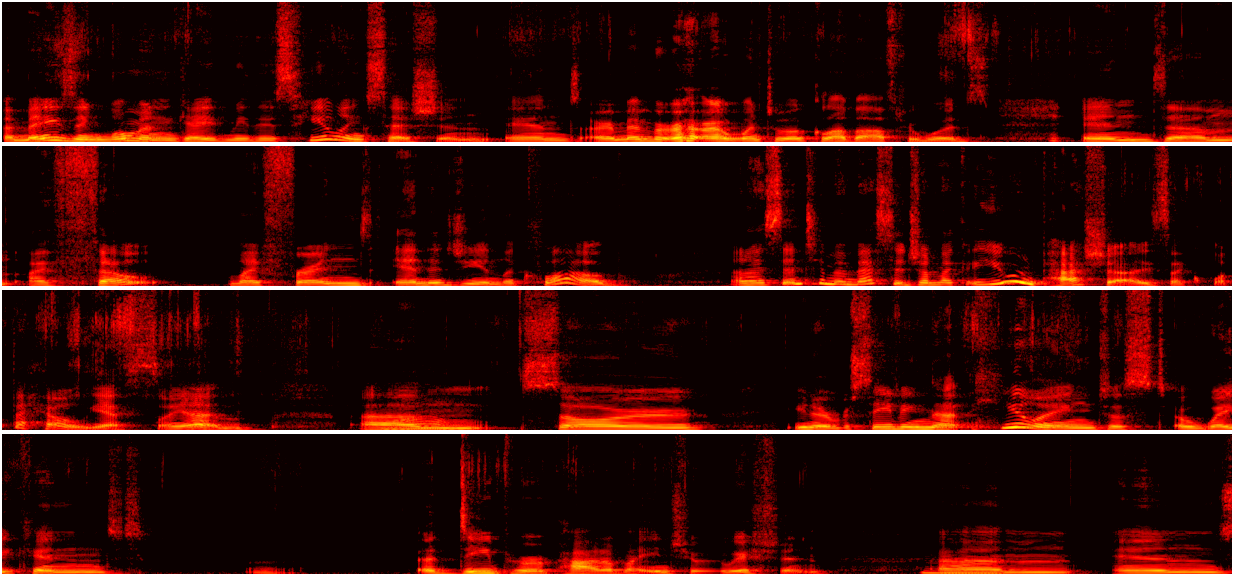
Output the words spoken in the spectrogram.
amazing woman gave me this healing session, and I remember I went to a club afterwards, and um, I felt my friend's energy in the club, and I sent him a message. I'm like, "Are you in Pacha?" He's like, "What the hell? Yes, I am." Um, So, you know, receiving that healing just awakened a deeper part of my intuition. Um, and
